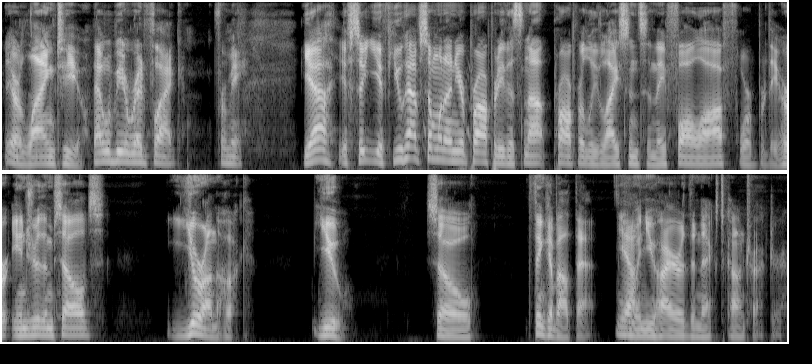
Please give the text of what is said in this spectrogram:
They are lying to you. that would be a red flag for me. Yeah, if so, if you have someone on your property that's not properly licensed and they fall off or they hurt, injure themselves, you're on the hook. You. So think about that. Yeah. when you hire the next contractor.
